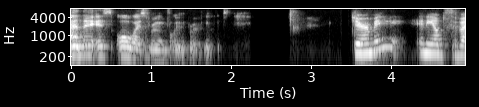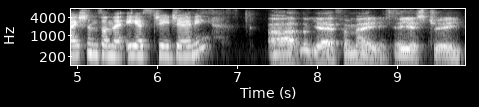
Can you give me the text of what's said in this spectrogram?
and there is always room for improvement. Jeremy, any observations on the ESG journey? Uh, look, yeah, for me, ESG,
